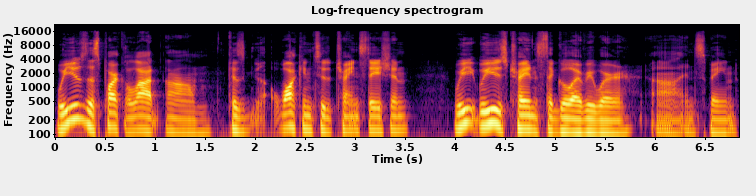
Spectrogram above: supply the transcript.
we use this park a lot because walking to the train station, we, we use trains to go everywhere uh, in Spain,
